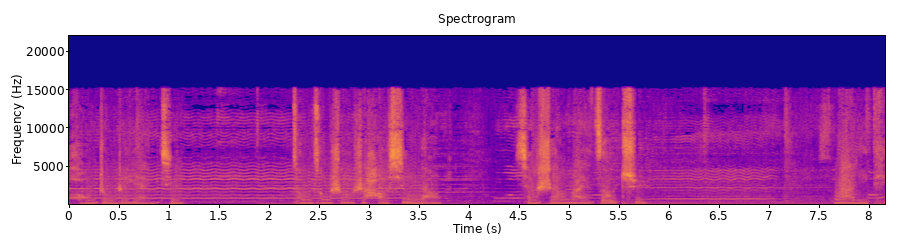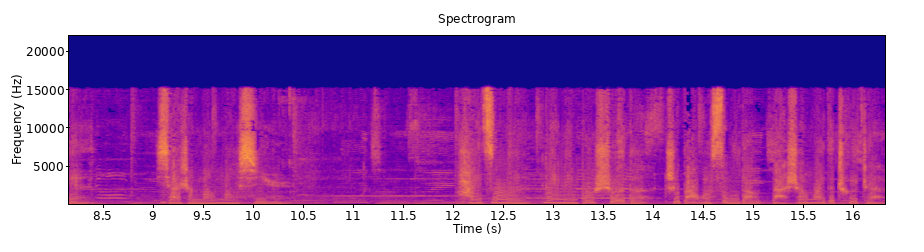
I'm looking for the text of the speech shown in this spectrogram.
红肿着眼睛，匆匆收拾好行囊，向山外走去。那一天，下着蒙蒙细雨。孩子们恋恋不舍地只把我送到大山外的车站。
